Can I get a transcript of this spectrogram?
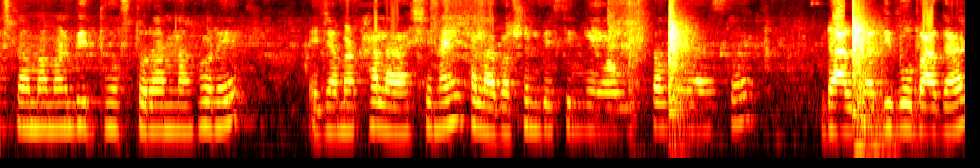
আসলাম আমার বিধ্বস্ত রান্নাঘরে। এই যে আমার খালা আসে নাই, খালা বাসন বেসিং এই অবস্থা হয়ে আছে। ডালটা দিব বাগার,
